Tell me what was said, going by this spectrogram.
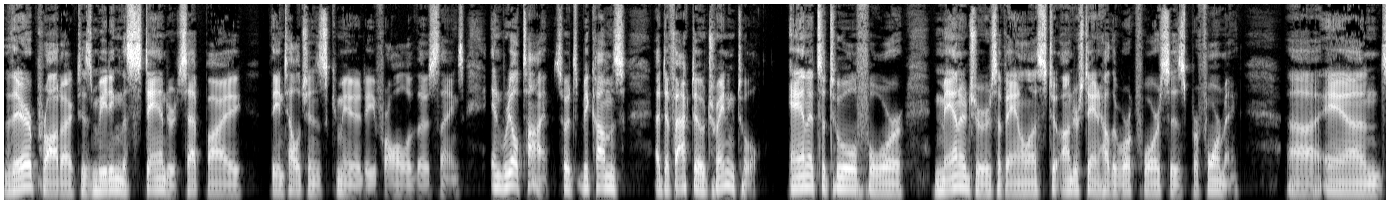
their product is meeting the standard set by the intelligence community for all of those things in real time. So it becomes a de facto training tool. And it's a tool for managers of analysts to understand how the workforce is performing. uh, and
